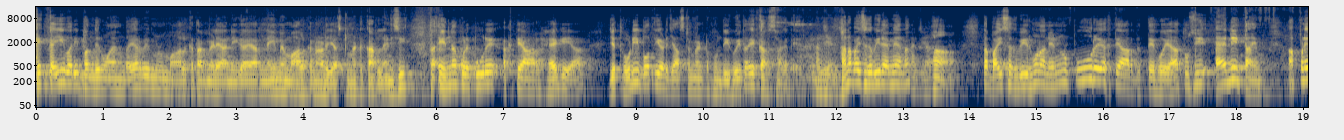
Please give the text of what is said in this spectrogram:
ਕਿ ਕਈ ਵਾਰੀ ਬੰਦੇ ਨੂੰ ਐ ਹੁੰਦਾ ਯਾਰ ਵੀ ਮੈਨੂੰ ਮਾਲਕ ਤਾਂ ਮਿਲਿਆ ਨਹੀਂਗਾ ਯਾਰ ਨਹੀਂ ਮੈਂ ਮਾਲਕ ਨਾਲ ਐਡਜਸਟਮੈਂਟ ਕਰ ਲੈਣੀ ਸੀ। ਤਾਂ ਇਹਨਾਂ ਕੋਲੇ ਪੂਰੇ ਅਖਤਿਆਰ ਹੈਗੇ ਆ ਜੇ ਥੋੜੀ ਬਹੁਤੀ ਐਡਜਸਟਮੈਂਟ ਹੁੰਦੀ ਹੋਈ ਤਾਂ ਇਹ ਕਰ ਸਕਦੇ ਆ। ਹਾਂਜੀ ਹਨਾ ਬਾਈ ਸੁਖਬੀਰ ਐਵੇਂ ਆ ਨਾ? ਹਾਂ। ਤਾਂ ਬਾਈ ਸੁਖਬੀਰ ਹੋਣਾ ਨੇ ਇਹਨਾਂ ਨੂੰ ਪੂਰੇ ਅਖਤਿਆਰ ਦਿੱਤੇ ਹੋਏ ਆ। ਤੁਸੀਂ ਐਨੀ ਟਾਈਮ ਆਪਣੇ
